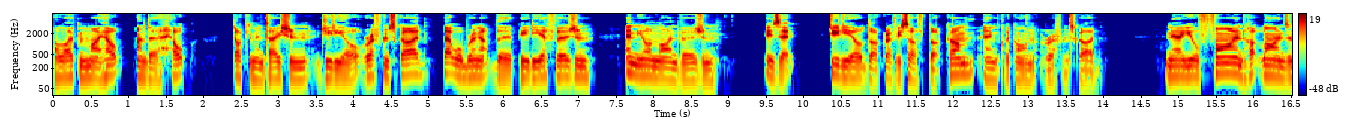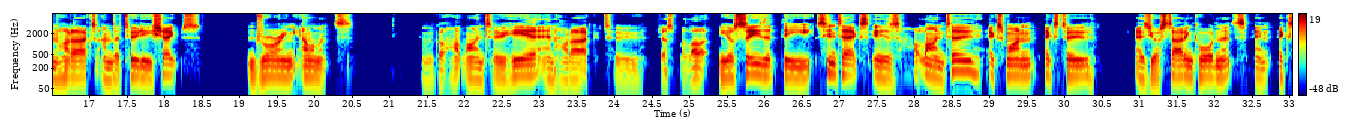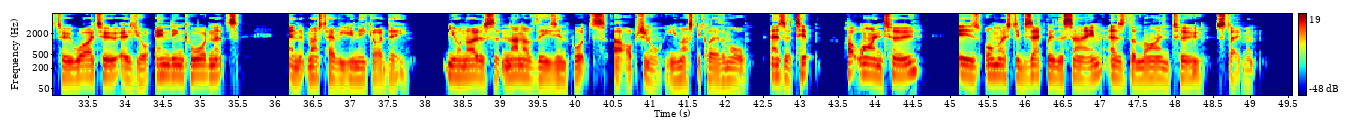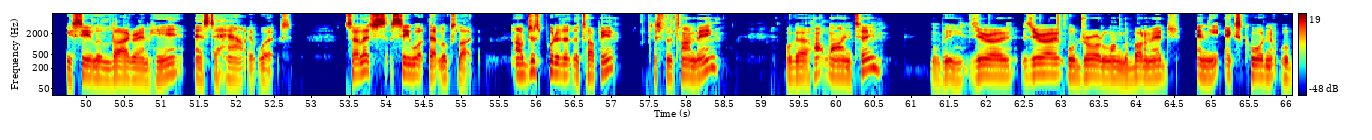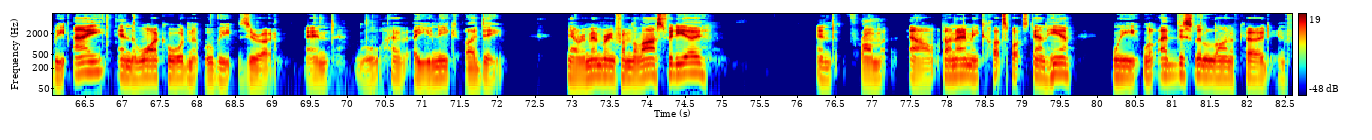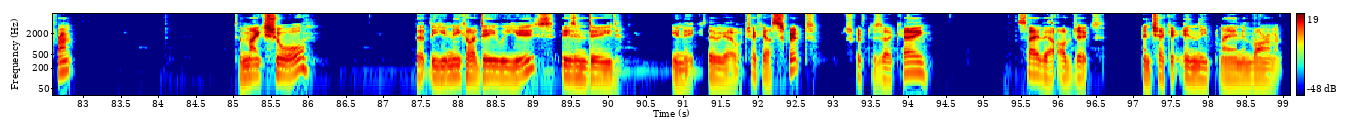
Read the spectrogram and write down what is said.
I'll open my help under help documentation GDL reference guide. That will bring up the PDF version and the online version is at gdl.graphisoft.com and click on reference guide. Now you'll find hotlines and hot arcs under 2D shapes, drawing elements. And we've got hotline 2 here and hot arc 2 just below it. You'll see that the syntax is hotline 2, x1, x2 as your starting coordinates and x2, y2 as your ending coordinates, and it must have a unique ID. You'll notice that none of these inputs are optional. You must declare them all. As a tip, hotline 2 is almost exactly the same as the line 2 statement. You see a little diagram here as to how it works. So let's see what that looks like. I'll just put it at the top here, just for the time being. We'll go hotline 2. Will be 0, 0. We'll draw it along the bottom edge. And the x coordinate will be A, and the y coordinate will be 0. And we'll have a unique ID. Now, remembering from the last video and from our dynamic hotspots down here, we will add this little line of code in front to make sure that the unique ID we use is indeed unique. There we go. We'll check our script. Script is okay. Save our object and check it in the plan environment.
